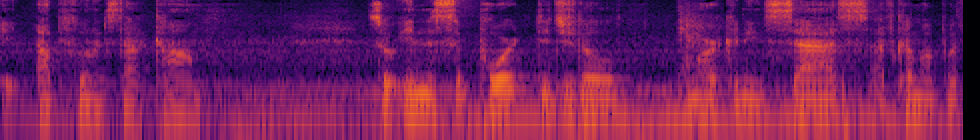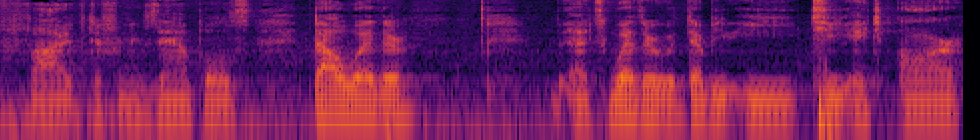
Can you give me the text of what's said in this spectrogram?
it, upfluence.com. So in the support digital marketing SaaS, I've come up with five different examples. Bellwether, that's weather with W E T H R.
